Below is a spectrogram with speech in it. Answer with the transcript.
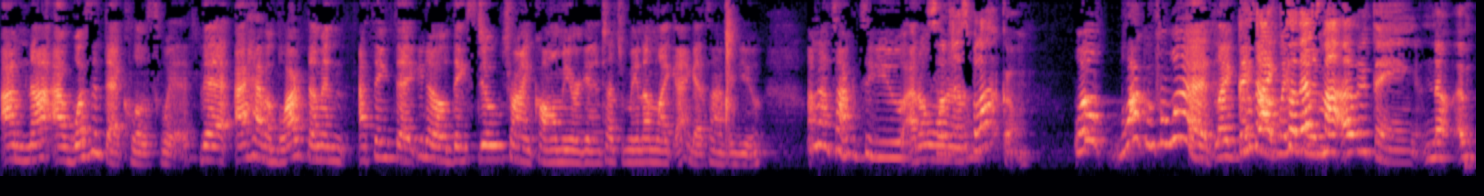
I'm not, I wasn't that close with, that I haven't blocked them. And I think that, you know, they still try and call me or get in touch with me. And I'm like, I ain't got time for you. I'm not talking to you. I don't So want to. just block them. Well, block them for what? Like, they like, so that's wasting- my other thing. No, um,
